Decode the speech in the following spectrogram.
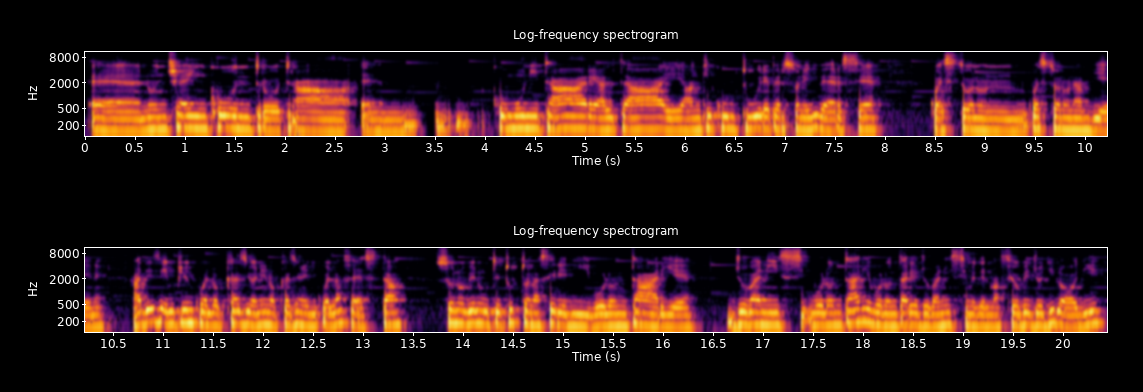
eh, non c'è incontro tra ehm, comunità, realtà e anche culture, persone diverse, questo non, questo non avviene. Ad esempio in quell'occasione, in occasione di quella festa, sono venute tutta una serie di volontarie giovanissime, volontarie e volontarie giovanissime del Maffioveggio di Lodi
